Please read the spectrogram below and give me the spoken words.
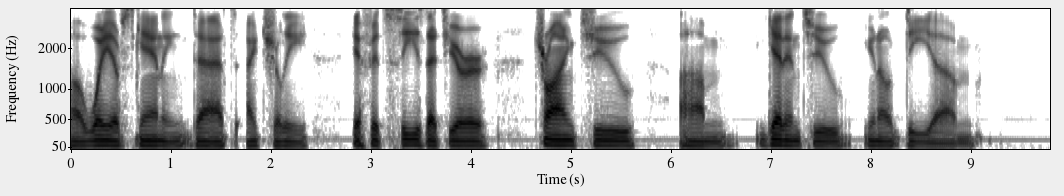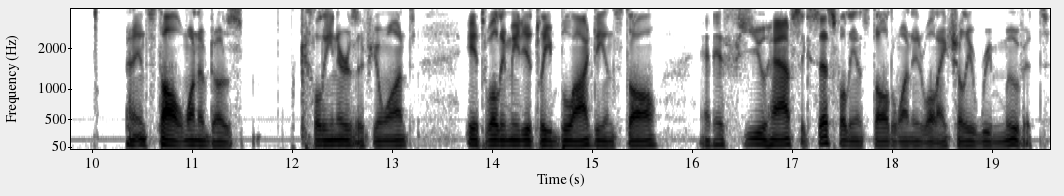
uh, way of scanning that actually, if it sees that you're trying to um, get into, you know, the um, install one of those cleaners if you want, it will immediately block the install. And if you have successfully installed one, it will actually remove it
